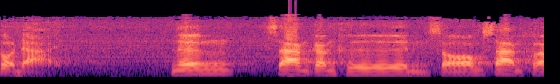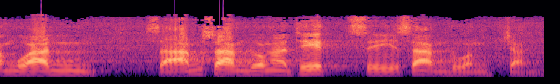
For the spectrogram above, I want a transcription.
ก็ได้ หนึ่งสร้างกลางคืนสองสร้างกลางวันสามสร้างดวงอาทิตย์สี่สร้างดวงจันทร์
